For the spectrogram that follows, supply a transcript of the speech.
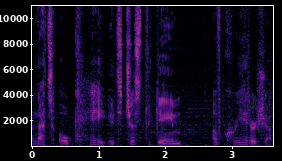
And that's okay. It's just the game of creatorship.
